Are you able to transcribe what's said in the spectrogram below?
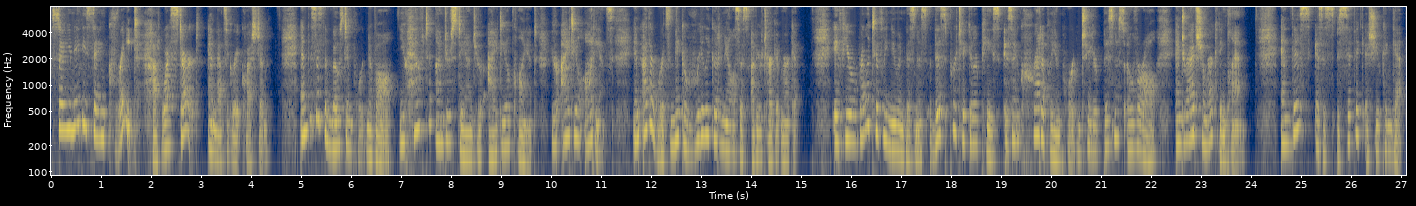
So you may be saying, Great, how do I start? And that's a great question. And this is the most important of all. You have to understand your ideal client, your ideal audience. In other words, make a really good analysis of your target market. If you're relatively new in business, this particular piece is incredibly important to your business overall and drives your marketing plan. And this is as specific as you can get.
